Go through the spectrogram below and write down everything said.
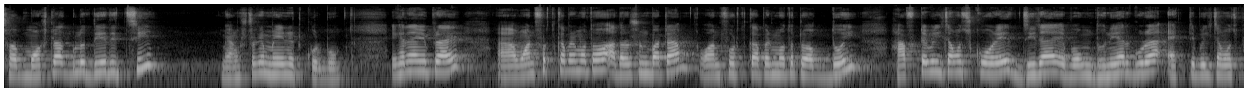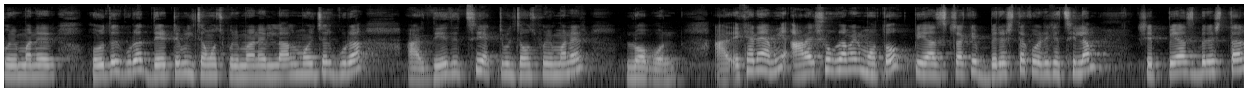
সব মশলাগুলো দিয়ে দিচ্ছি। মাংসটাকে মেরিনেট করব। এখানে আমি প্রায় ওয়ান ফোর্থ কাপের মতো আদা, রসুন বাটা ওয়ান ফোর্থ কাপের মতো টক দই হাফ টেবিল চামচ করে জিরা এবং ধনিয়ার গুঁড়া, এক টেবিল চামচ পরিমাণের হলুদের গুঁড়া, দেড় টেবিল চামচ পরিমাণের লাল মরিচের গুঁড়া, আর দিয়ে দিচ্ছি এক টেবিল চামচ পরিমাণের লবণ। আর এখানে আমি আড়াইশো গ্রামের মতো পেঁয়াজটাকে বেরেস্তা করে রেখেছিলাম। সেই পেঁয়াজ বেরেস্তার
